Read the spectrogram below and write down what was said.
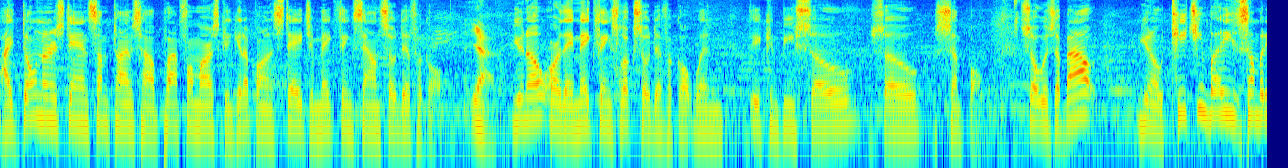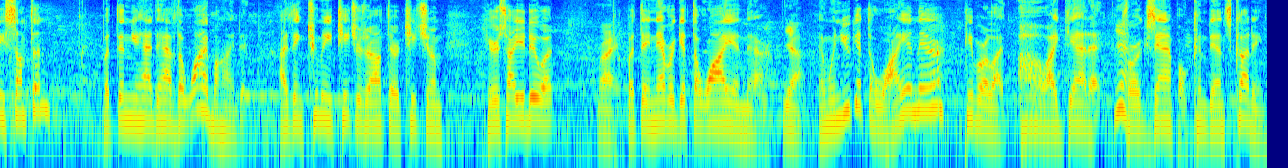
I don't understand sometimes how platform artists can get up on a stage and make things sound so difficult. Yeah. You know, or they make things look so difficult when it can be so so simple. So it was about you know teaching buddy somebody something, but then you had to have the why behind it. I think too many teachers are out there teaching them, here's how you do it. Right. But they never get the why in there. Yeah. And when you get the why in there, people are like, oh, I get it. Yeah. For example, condensed cutting.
